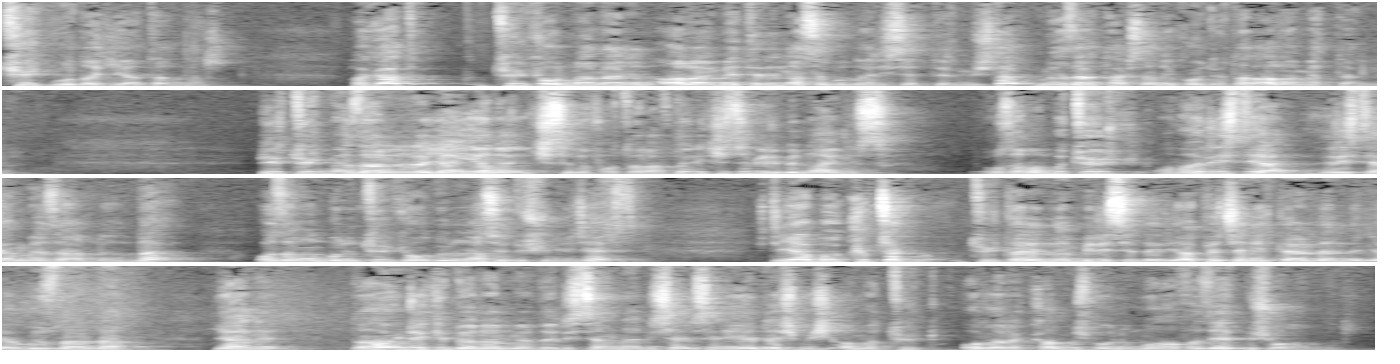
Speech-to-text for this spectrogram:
Türk buradaki yatanlar. Fakat Türk olmalarının alametini nasıl bunlar hissettirmişler? Mezar taşlarını koydukları alametlerle. Bir Türk mezarlarıyla yan yana ikisini fotoğraflıyor. İkisi birbirinin aynısı. O zaman bu Türk ama Hristiyan, Hristiyan mezarlığında o zaman bunun Türk olduğunu nasıl düşüneceğiz? İşte ya bu Kıpçak Türklerinden birisidir, ya Peçeneklerdendir, ya Guzlardan. Yani daha önceki dönemlerde Hristiyanların içerisine yerleşmiş ama Türk olarak kalmış ve onu muhafaza etmiş olanlar.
